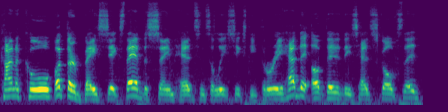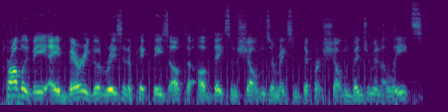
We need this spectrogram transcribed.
kind of cool, but they're basics. They have the same head since Elite 63. Had they updated these head sculpts, they'd probably be a very good reason to pick these up to update some Sheltons or make some different Shelton Benjamin Elites.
